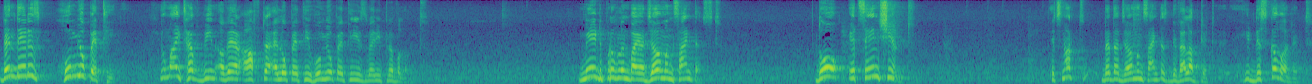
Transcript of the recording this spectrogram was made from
Then there is homeopathy. You might have been aware after allopathy, homeopathy is very prevalent. Made prevalent by a German scientist. Though it's ancient, it's not that the German scientist developed it, he discovered it.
